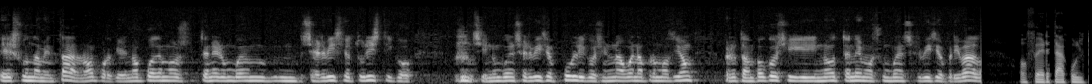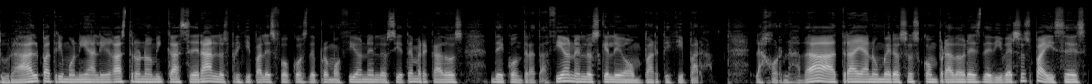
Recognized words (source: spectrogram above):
es fundamental, ¿no? porque no podemos tener un buen servicio turístico sin un buen servicio público, sin una buena promoción, pero tampoco si no tenemos un buen servicio privado. Oferta cultural, patrimonial y gastronómica serán los principales focos de promoción en los siete mercados de contratación en los que León participará. La jornada atrae a numerosos compradores de diversos países,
